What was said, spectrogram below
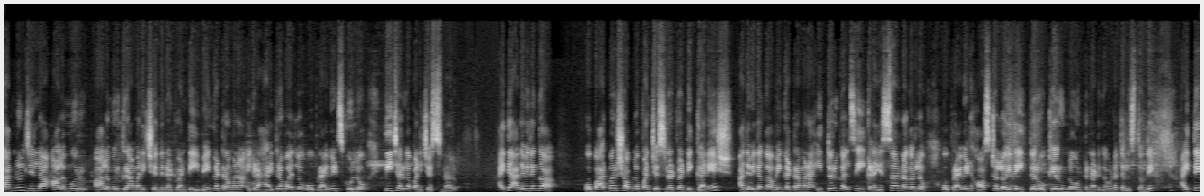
కర్నూలు జిల్లా ఆలమూరు ఆలమూరు గ్రామానికి చెందినటువంటి వెంకటరమణ ఇక్కడ హైదరాబాద్లో ఓ ప్రైవేట్ స్కూల్లో టీచర్గా పనిచేస్తున్నారు. అయితే అదేవిధంగా ఓ బార్బర్ షాప్లో పనిచేస్తున్నటువంటి గణేష్ అదేవిధంగా వెంకటరమణ ఇద్దరు కలిసి ఇక్కడ ఎస్ఆర్ నగర్లో ఓ ప్రైవేట్ హాస్టల్లో అయితే ఇద్దరు ఒకే రూమ్లో ఉంటున్నట్టుగా కూడా తెలుస్తుంది. అయితే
